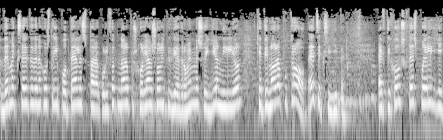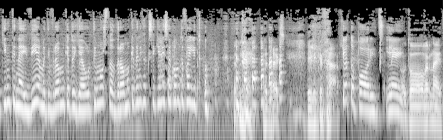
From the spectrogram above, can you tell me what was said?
δεν με ξέρετε, δεν έχω στείλει ποτέ, αλλά σας παρακολουθώ την ώρα που σχολάω σε όλη τη διαδρομή Μεσογείων ήλιων και την ώρα που τρώω. Έτσι εξηγείται. Ευτυχώς χθες που έλεγε για εκείνη την αηδία με τη βρώμη και το γιαούρτι μου στον δρόμο και δεν είχα ξεκινήσει ακόμη το φαγητό. ναι, εντάξει. Ειλικρινά. Ποιο το porridge, λέει; Το overnight.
